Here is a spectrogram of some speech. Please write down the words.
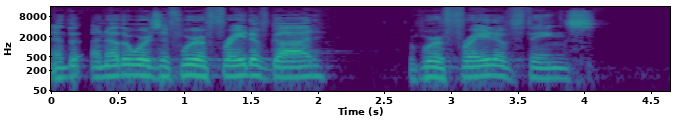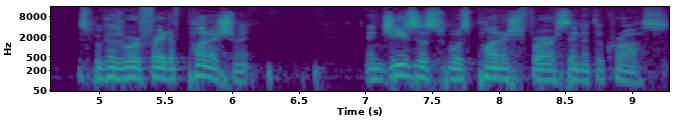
In other words, if we're afraid of God, if we're afraid of things, it's because we're afraid of punishment. And Jesus was punished for our sin at the cross.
